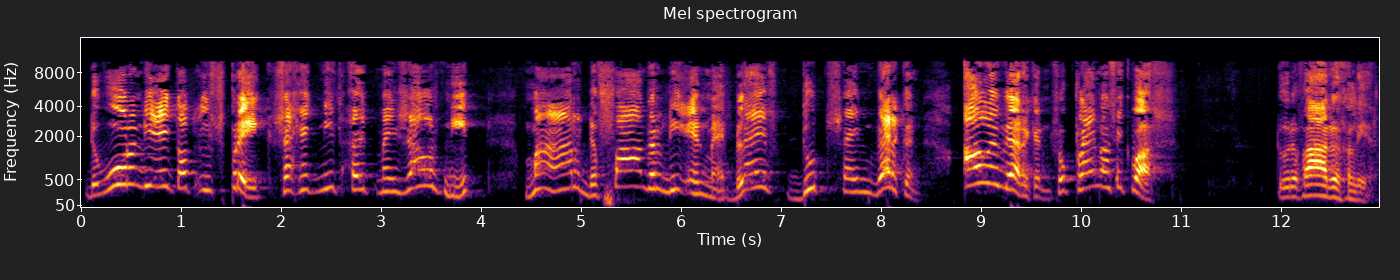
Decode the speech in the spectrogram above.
De woorden die ik tot u spreek, zeg ik niet uit mijzelf niet, maar de Vader die in mij blijft, doet zijn werken. Alle werken, zo klein als ik was, door de Vader geleerd.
